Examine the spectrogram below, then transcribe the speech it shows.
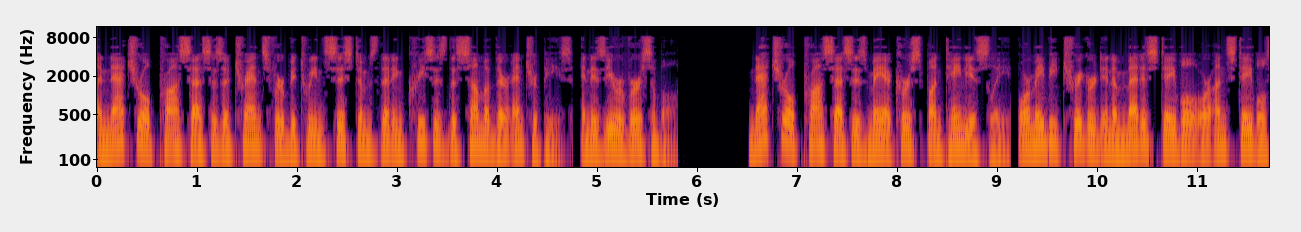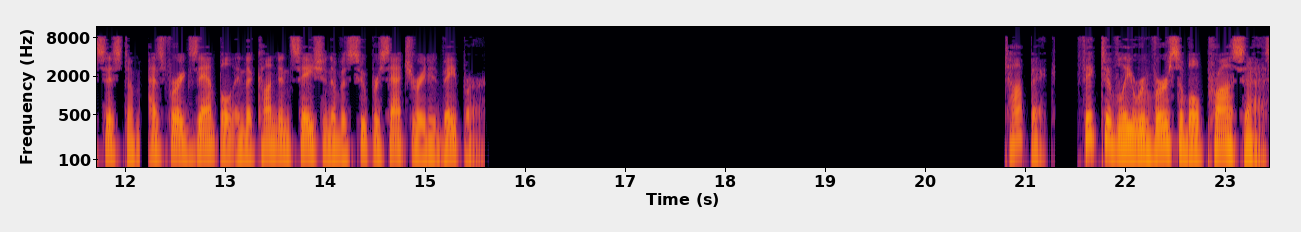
a natural process is a transfer between systems that increases the sum of their entropies, and is irreversible. Natural processes may occur spontaneously, or may be triggered in a metastable or unstable system, as for example in the condensation of a supersaturated vapor. Fictively reversible process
